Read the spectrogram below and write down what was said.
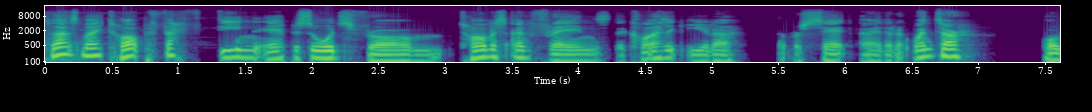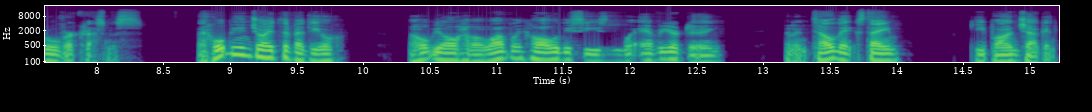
So that's my top 15 episodes from Thomas and Friends, the classic era that were set either at winter or over Christmas. I hope you enjoyed the video. I hope you all have a lovely holiday season, whatever you're doing. And until next time, keep on chugging.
